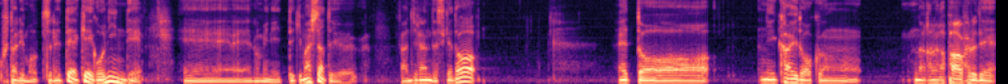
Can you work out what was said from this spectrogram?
2人も連れて計5人で、えー、ってきましたという感じなんですけどえっと二階堂くんなかなかパワフルで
